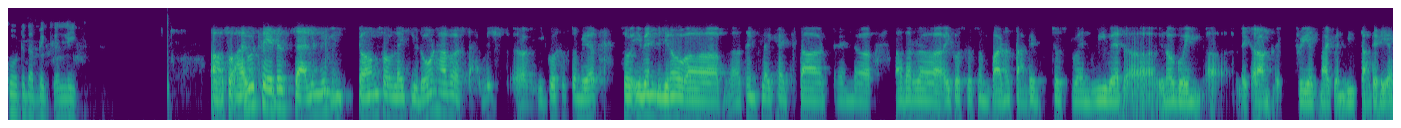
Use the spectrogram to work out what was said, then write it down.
go to the big league uh, so I would say it is challenging in terms of like you don't have a established uh, ecosystem here. So even you know uh, uh things like Head Start and uh, other uh, ecosystem partners started just when we were you know going like around like three years back when we started here.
